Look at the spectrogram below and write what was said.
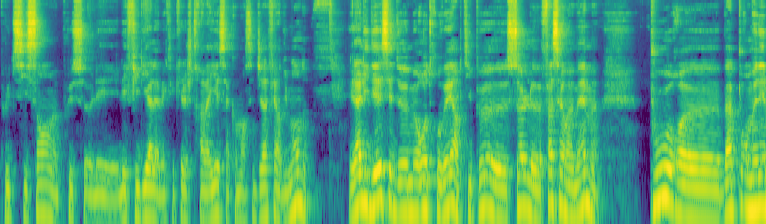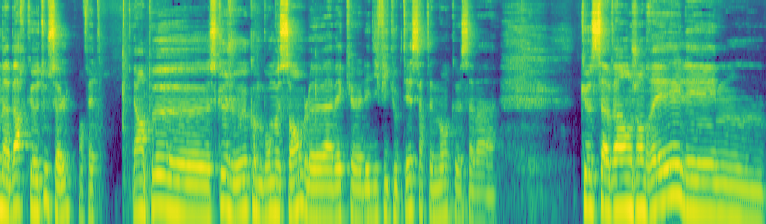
plus de 600, plus les, les, filiales avec lesquelles je travaillais, ça commençait déjà à faire du monde. Et là, l'idée, c'est de me retrouver un petit peu seul face à moi-même, pour, euh, bah, pour mener ma barque euh, tout seul, en fait. Faire un peu euh, ce que je veux, comme bon me semble, avec les difficultés certainement que ça va, que ça va engendrer, les, hum,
